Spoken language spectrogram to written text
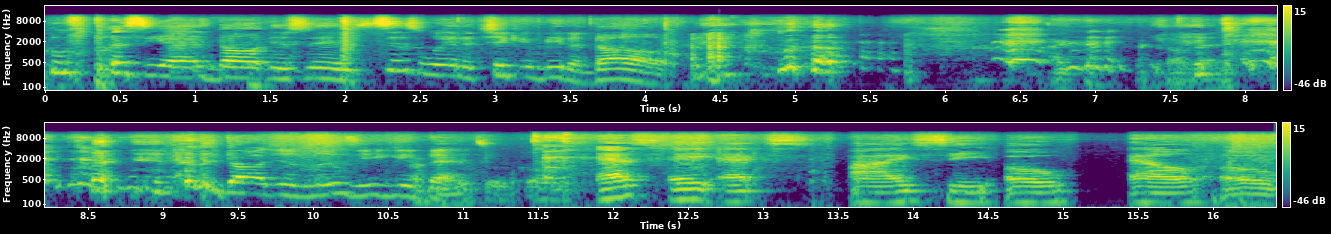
whose pussy ass dog this is? Since when a chicken beat a dog? I, I saw that. the dog just loses, he get Okay. back into a corner. S A X I C O L O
